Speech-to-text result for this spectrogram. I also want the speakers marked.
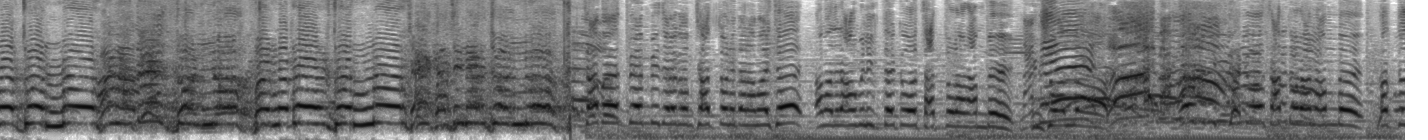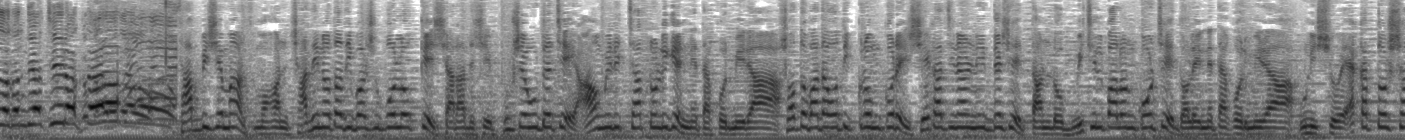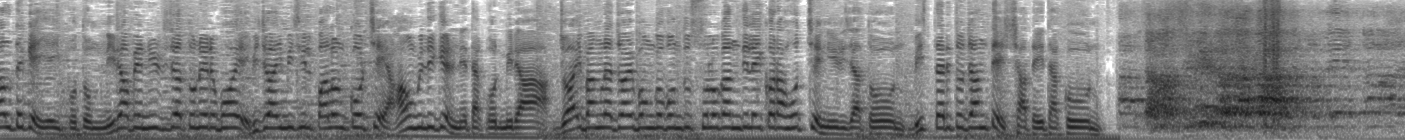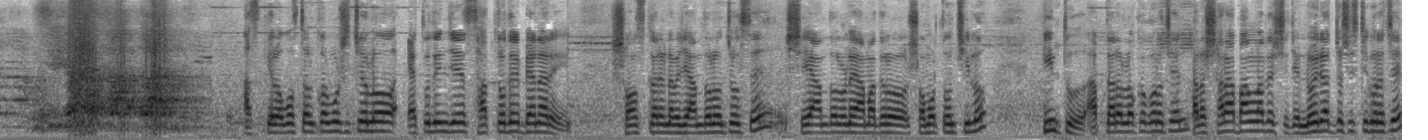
Speaker 1: হাসিনার জন্য।
Speaker 2: বাংলাদেশ জন্য।
Speaker 1: বাংলাদেশ জন্য।
Speaker 2: শেখ হাসিনার জন্য।
Speaker 3: জামায়াত বিএনপি যেরকম ছাত্র নেতা নামাইছে আমাদের আওয়ামী লীগ থেকেও ছাত্ররা নামবে ইনশাআল্লাহ আওয়ামী লীগ থেকেও ছাত্ররা
Speaker 4: ছাব্বিশে মার্চ, মহান স্বাধীনতা দিবস উপলক্ষে সারা দেশে ফুসে উঠেছে আওয়ামী লীগ ছাত্রলীগের অতিক্রম করে শেখ হাসিনার নির্দেশে তাণ্ডব মিছিল পালন করছে দলের নেতাকর্মীরা। উনিশশো একাত্তর সাল থেকে এই প্রথম নীরবে নির্যাতনের ভয়ে বিজয় মিছিল পালন করছে আওয়ামী লীগের নেতাকর্মীরা। জয় বাংলা, জয় বঙ্গবন্ধু স্লোগান দিলেই করা হচ্ছে নির্যাতন। বিস্তারিত জানতে সাথেই থাকুন।
Speaker 5: আজকের অবস্থান কর্মসূচি হলো এতদিন যে ছাত্রদের ব্যানারে সংস্কারের নামে যে আন্দোলন চলছে, সেই আন্দোলনে আমাদেরও সমর্থন ছিল। কিন্তু আপনারা লক্ষ্য করেছেন, তারা সারা বাংলাদেশে যে নৈরাজ্য সৃষ্টি করেছে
